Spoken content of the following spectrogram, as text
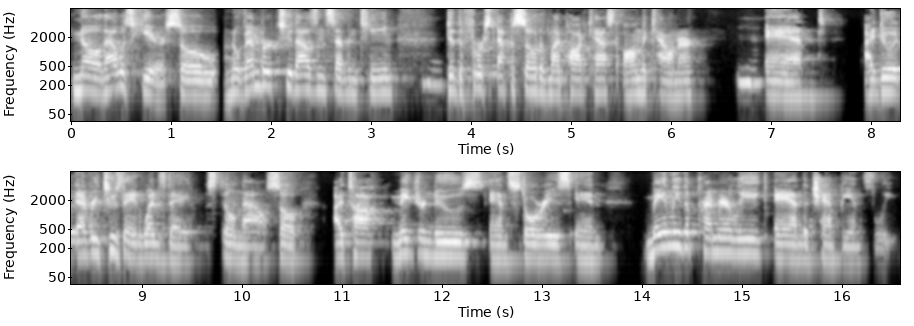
No, that was here. So November 2017, Mhm. did the first episode of my podcast on the counter. Mhm. And I do it every Tuesday and Wednesday still now. So I talk major news and stories in mainly the Premier League and the Champions League.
